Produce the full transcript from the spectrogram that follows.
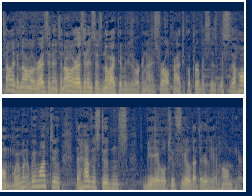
It's not like a normal residence. A normal residence, there's no activities organized for all practical purposes. This is a home. We want, we want to, to have the students to be able to feel that they're really at home here.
